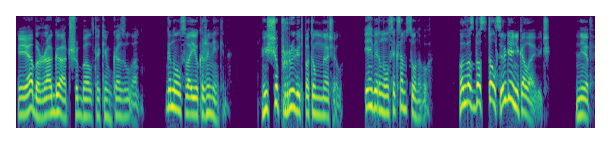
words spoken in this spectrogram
«Я бы рога отшибал таким козлам», — гнул свое Кожемякина. «Еще прыгать потом начал». И обернулся к Самсонову. «Он вас достал, Сергей Николаевич!» «Нет,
